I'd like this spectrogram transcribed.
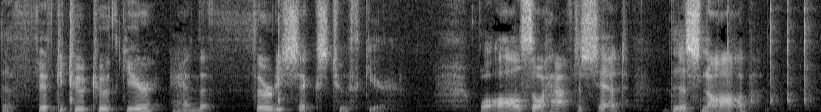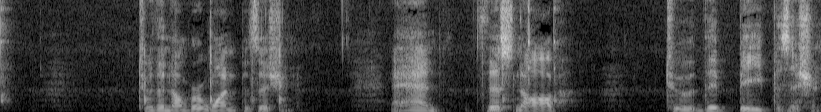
The 52 tooth gear and the 36 tooth gear. We'll also have to set this knob to the number one position and this knob to the B position.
